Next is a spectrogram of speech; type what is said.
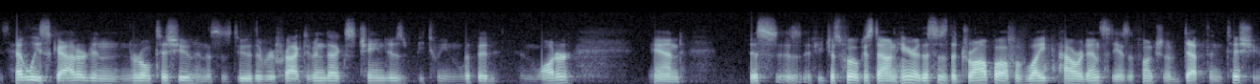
is heavily scattered in neural tissue, and this is due to the refractive index changes between lipid and water. And this is, if you just focus down here, this is the drop off of light power density as a function of depth in tissue.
